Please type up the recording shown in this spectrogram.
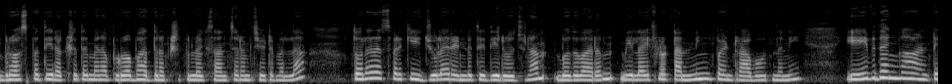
బృహస్పతి నక్షత్రమైన పూర్వభాద్ర నక్షత్రంలోకి సంచారం చేయడం వల్ల తులారాశి వారికి ఈ జూలై రెండో తేదీ రోజున బుధవారం మీ లైఫ్లో టర్నింగ్ పాయింట్ రాబోతుందని ఏ విధంగా అంటే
